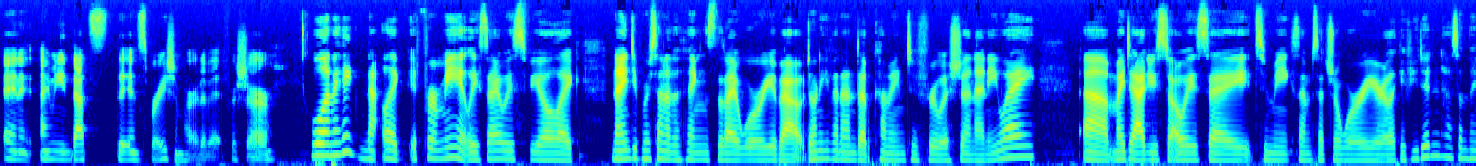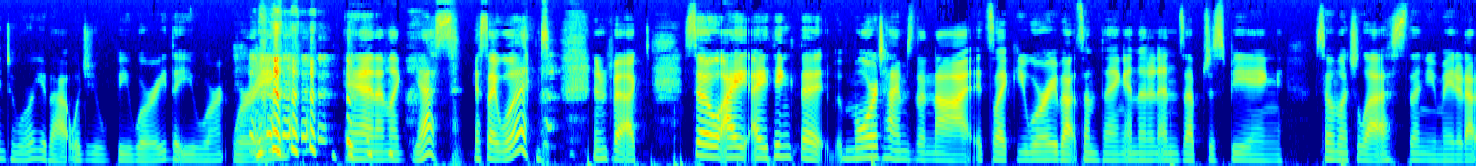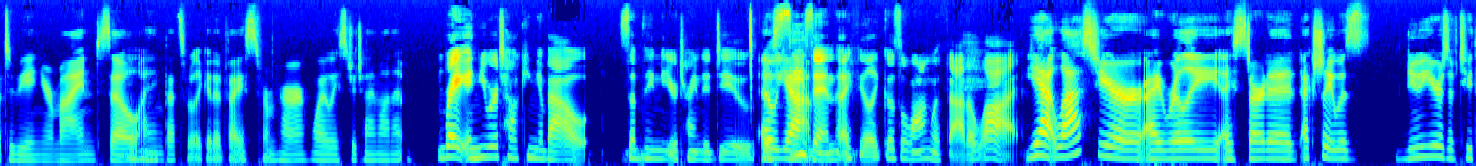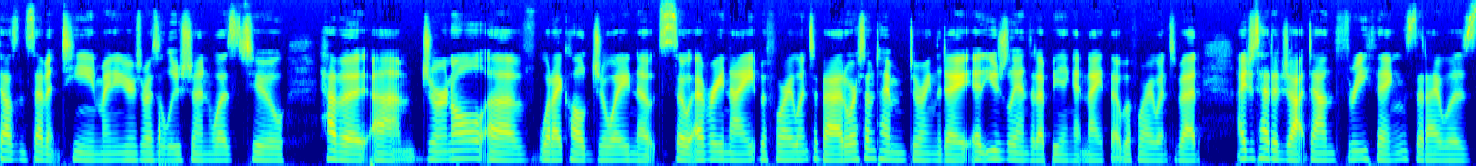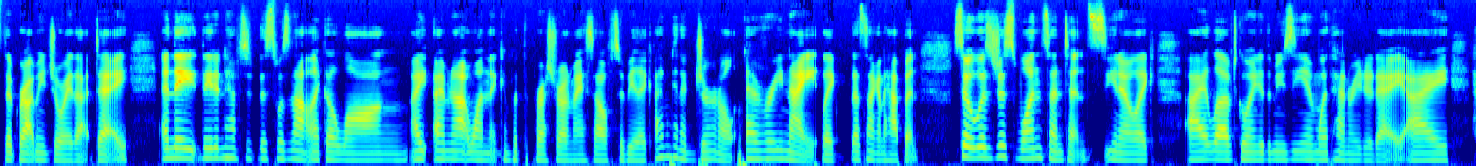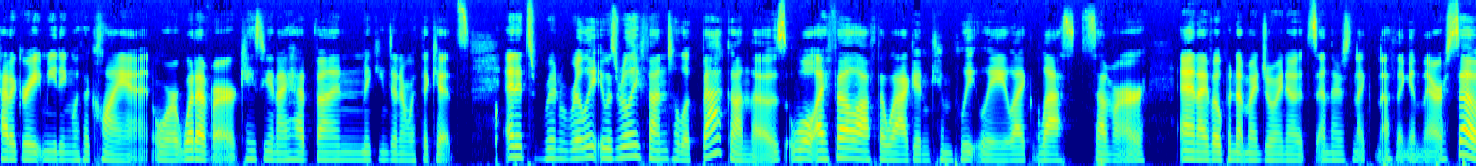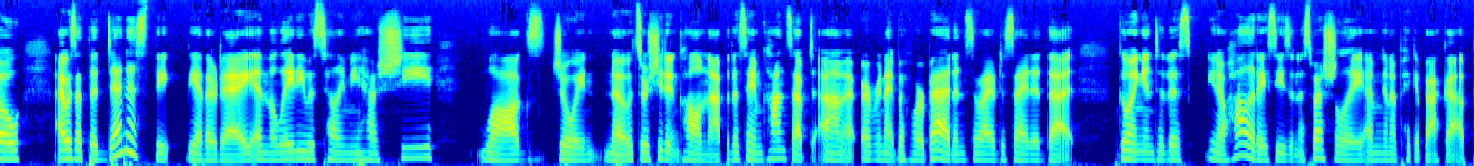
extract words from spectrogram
and it, I mean that's the inspiration part of it for sure. Well, and I think not, like for me at least, I always feel like ninety percent of the things that I worry about don't even end up coming to fruition anyway. Um, my dad used to always say to me, because I'm such a worrier, like if you didn't have something to worry about, would you be worried that you weren't worrying? and I'm like, yes, yes, I would. In fact, so I I think that more times than not, it's like you worry about something and then it ends up just being so much less than you made it out to be in your mind. So I Mhm. think that's really good advice from her. Why waste your time on it? Right, and you were talking about something that you're trying to do Oh, this yeah. season that I feel like goes along with that a lot. Yeah, last year I really I started actually it was New Year's of 2017. My New Year's resolution was to have a um, journal of what I call joy notes. So every night before I went to bed, or sometime during the day, it usually ended up being at night though. Before I went to bed, I just had to jot down three things that I was that brought me joy that day, and they they didn't have to. This was not like a long. I I'm not one that can put the pressure on myself to be like I'm gonna journal every night. Like that's not gonna happen. So it was just one sentence, you know, like I loved going to the museum with Henry today. I had a great meeting with a client or whatever. Casey and I had fun making dinner with the kids. And it's been really, it was really fun to look back on those. Well, I fell off the wagon completely like last summer and I've opened up my joy notes and there's like nothing in there. So I was at the dentist the, the other day and the lady was telling me how she logs joy notes or she didn't call them that but the same concept um, every night before bed. And so i've decided that going into this you know holiday season especially i'm going to pick it back up.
